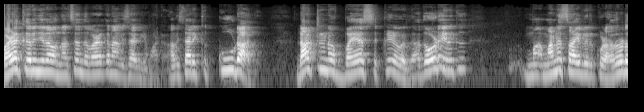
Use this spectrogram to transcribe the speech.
வழக்கறிஞராக வந்தாலும் சரி அந்த வழக்கை நான் விசாரிக்க மாட்டேன். நான் விசாரிக்க கூடாது டாக்டர் ஆஃப் பயஸ் கீழே வருது. அதோட எனக்கு ம மனசாய்வு இருக்கக்கூடாது. அதோட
